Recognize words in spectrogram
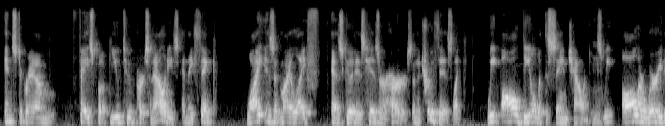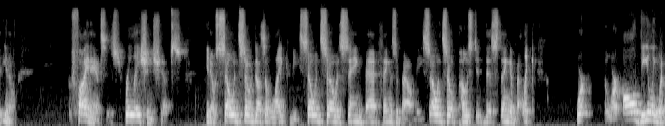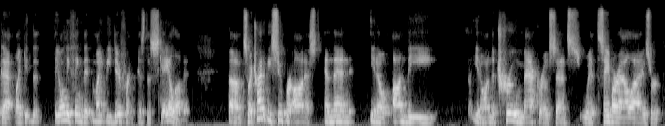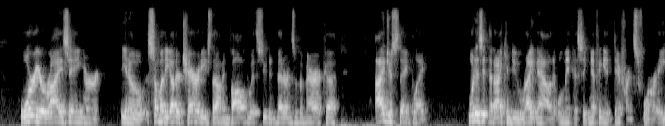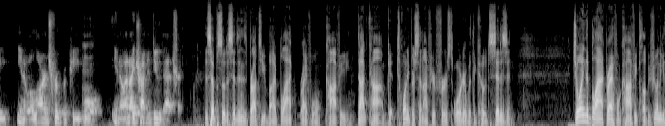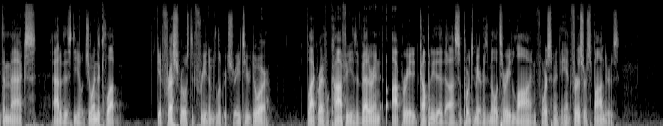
Instagram Facebook, YouTube personalities, and they think, why isn't my life as good as his or hers? And the truth is, like, we all deal with the same challenges. Mm. We all are worried, you know, finances, relationships, you know, so and so doesn't like me. So and so is saying bad things about me. So and so posted this thing about, like, we're, we're all dealing with that. Like, the, the only thing that might be different is the scale of it Um, so I try to be super honest. And then, you know, on the, you know, on the true macro sense with Save Our Allies or Warrior Rising or, you know, some of the other charities that I'm involved with, Student Veterans of America, I just think like, what is it that I can do right now that will make a significant difference for a, you know, a large group of people, mm. you know, and I try to do that thing. This episode of Citizen is brought to you by BlackRifleCoffee.com. Get 20% off your first order with the code CITIZEN. Join the Black Rifle Coffee Club if you want to get the max out of this deal. Join the club. Get fresh roasted freedom delivered straight to your door. Black Rifle Coffee is a veteran operated company that uh, supports America's military, law enforcement, and first responders.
